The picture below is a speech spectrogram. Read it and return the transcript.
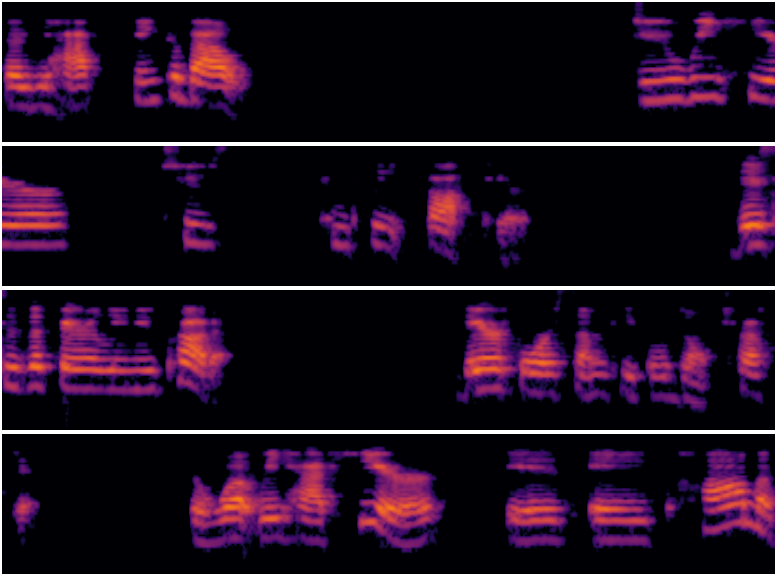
so you have to think about, do we hear two complete thoughts here? This is a fairly new product. Therefore, some people don't trust it. So what we have here is a comma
